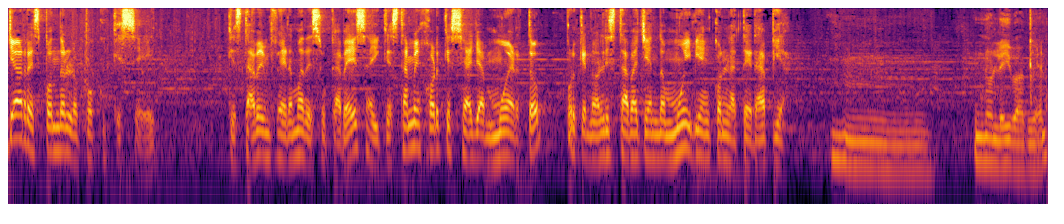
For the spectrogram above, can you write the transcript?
Ya respondo lo poco que sé. Que estaba enfermo de su cabeza y que está mejor que se haya muerto porque no le estaba yendo muy bien con la terapia. Mm, ¿No le iba bien?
